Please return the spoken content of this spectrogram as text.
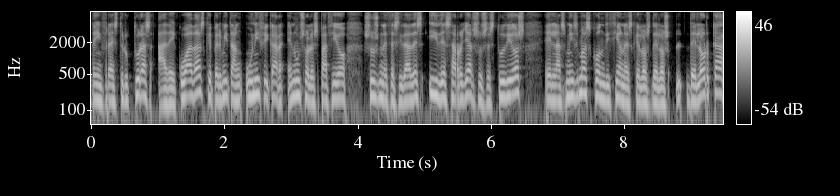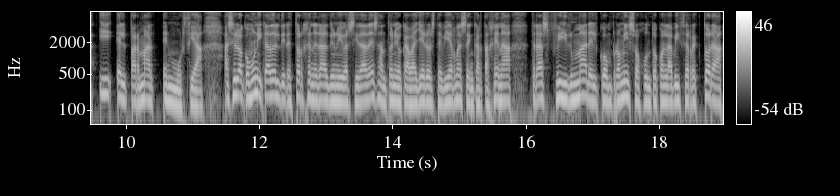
de infraestructuras adecuadas que permitan unificar en un solo espacio sus necesidades y desarrollar sus estudios en las mismas condiciones que los de los de Lorca y el Parmar en Murcia. Así lo ha comunicado el director general de Universidades, Antonio Caballero, este viernes en Cartagena, tras firmar el compromiso junto con la vicerrectora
